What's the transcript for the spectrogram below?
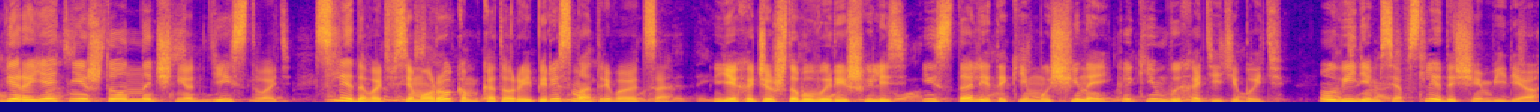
вероятнее, что он начнет действовать, следовать всем урокам, которые пересматриваются. Я хочу, чтобы вы решились и стали таким мужчиной, мужчиной, каким вы хотите быть. Увидимся в следующем видео.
